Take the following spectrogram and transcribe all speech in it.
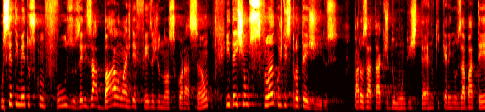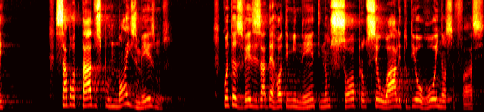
Os sentimentos confusos, eles abalam as defesas do nosso coração e deixam os flancos desprotegidos para os ataques do mundo externo que querem nos abater, sabotados por nós mesmos. Quantas vezes a derrota iminente não sopra o seu hálito de horror em nossa face?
